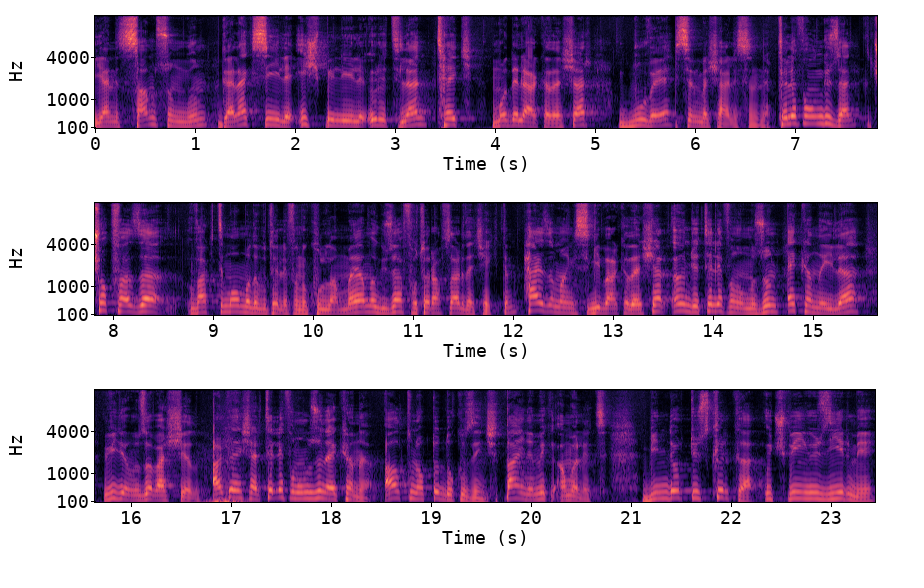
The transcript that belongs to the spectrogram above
yani Samsung'un Galaxy ile işbirliğiyle üretilen tek modeli arkadaşlar bu ve S25 ailesinde. Telefon güzel. Çok fazla vaktim olmadı bu telefonu kullanmaya ama güzel fotoğraflar da çektim. Her zamankisi gibi arkadaşlar önce telefonumuzun ekranıyla videomuza başlayalım. Arkadaşlar telefonumuzun ekranı 6.9 inç Dynamic AMOLED 1440'a 3120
